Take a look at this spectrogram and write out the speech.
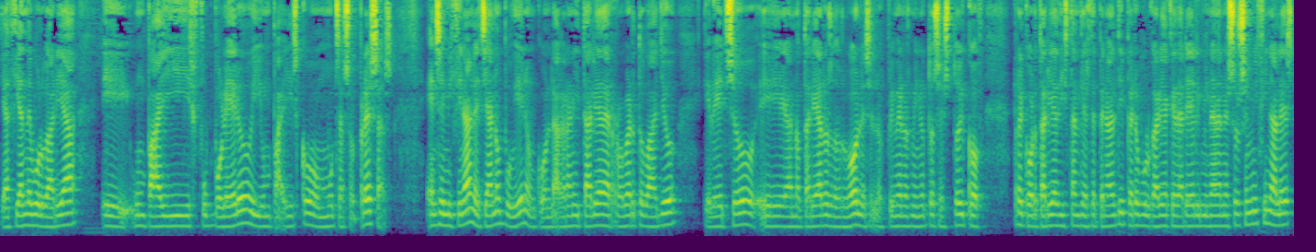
que hacían de Bulgaria eh, un país futbolero y un país con muchas sorpresas. En semifinales ya no pudieron con la gran Italia de Roberto Baggio, que de hecho eh, anotaría los dos goles. En los primeros minutos Stoikov recortaría distancias de penalti, pero Bulgaria quedaría eliminada en esos semifinales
